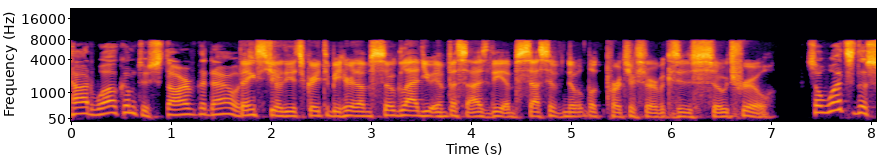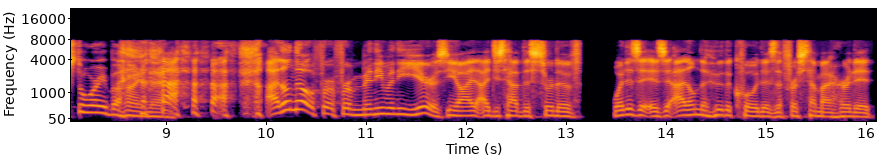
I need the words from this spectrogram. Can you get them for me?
Todd, welcome to Starve the Doubt. Thanks, Jody. It's great to be here. I'm so glad you emphasized the obsessive notebook purchaser because it is so true. So what's the story behind that? I don't know. For for many many years, you know, I, I just have this sort of what is it? Is it, I don't know who the quote is. The first time I heard it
